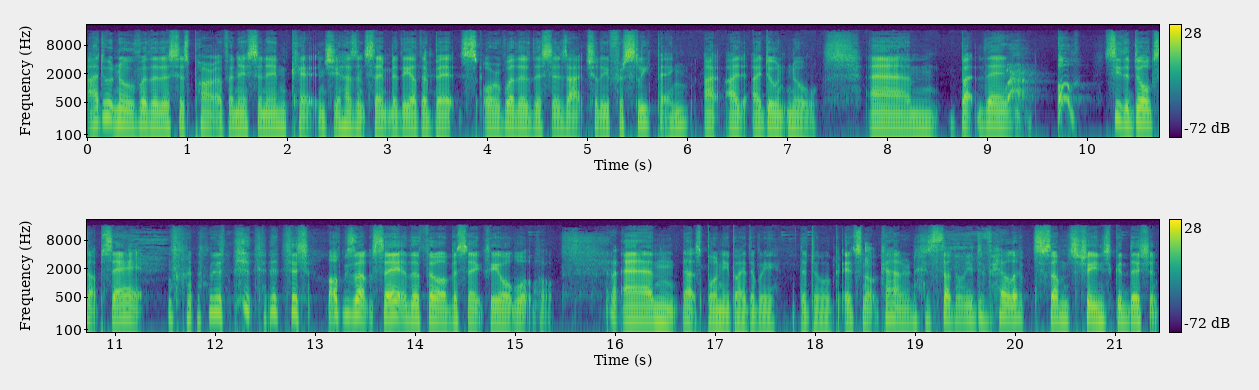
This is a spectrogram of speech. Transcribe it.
I don't know whether this is part of an S and M kit and she hasn't sent me the other bits, or whether this is actually for sleeping. I I, I don't know. Um, but then, oh, see, the dog's upset. the dog's upset at the thought of a sexy hot water bottle. Um, that's Bonnie, by the way, the dog. It's not Karen. It's suddenly developed some strange condition.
